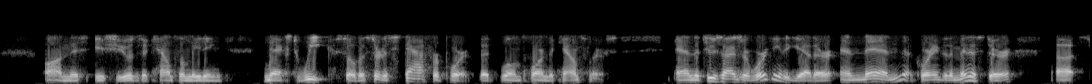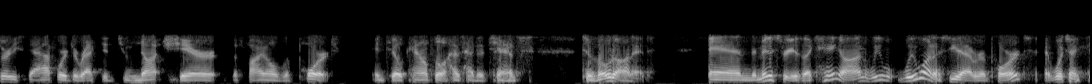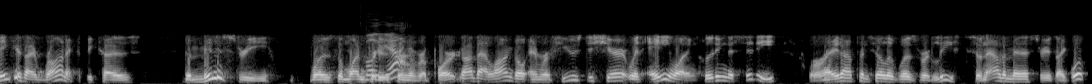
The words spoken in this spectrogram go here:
on this issue. There's a council meeting next week. So the sort of staff report that will inform the councillors. And the two sides are working together. And then, according to the minister, uh, Surrey staff were directed to not share the final report until council has had a chance to vote on it. And the ministry is like, hang on, we we want to see that report, which I think is ironic because the ministry was the one well, producing yeah. a report not that long ago and refused to share it with anyone, including the city, right up until it was released. So now the ministry is like, well,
